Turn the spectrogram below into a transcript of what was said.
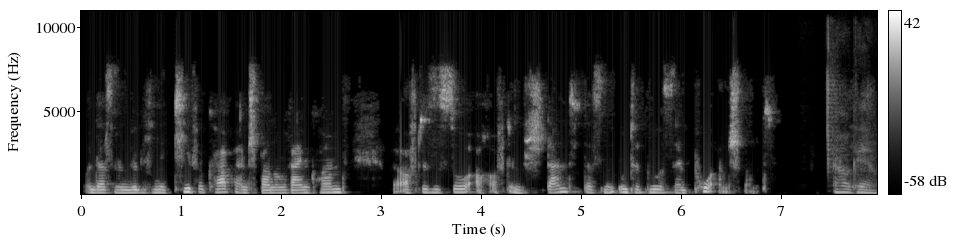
und dass man wirklich in eine tiefe Körperentspannung reinkommt. Weil oft ist es so, auch oft im Stand, dass man unterbewusst sein Po anspannt. Ah, okay.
